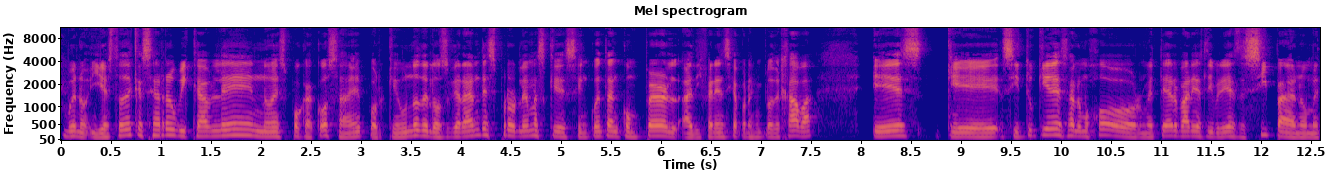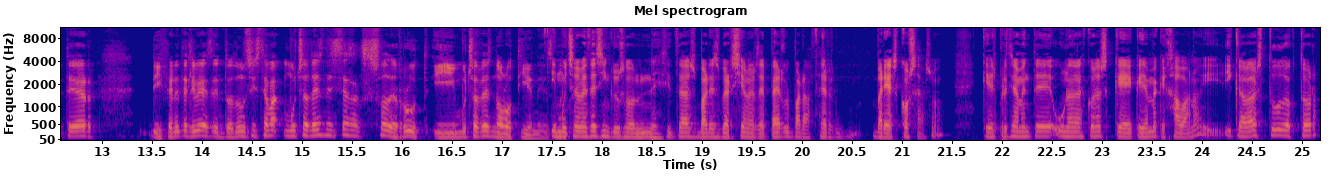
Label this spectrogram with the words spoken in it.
Bueno, y esto de que sea reubicable no es poca cosa, ¿eh? porque uno de los grandes problemas que se encuentran con Perl, a diferencia, por ejemplo, de Java, es que si tú quieres a lo mejor meter varias librerías de Zipan o meter diferentes librerías dentro de un sistema, muchas veces necesitas acceso de root y muchas veces no lo tienes. Y ¿no? muchas veces incluso necesitas varias versiones de Perl para hacer varias cosas, ¿no? Que es precisamente una de las cosas que, que yo me quejaba, ¿no? Y, y que hablabas tú, doctor,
